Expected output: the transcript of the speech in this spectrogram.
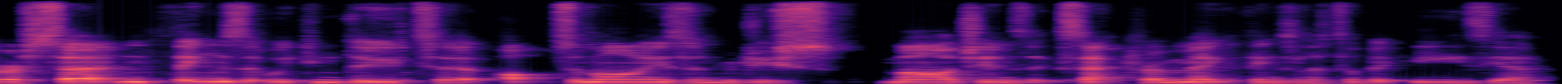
there are certain things that we can do to optimize and reduce margins, etc., make things a little bit easier.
